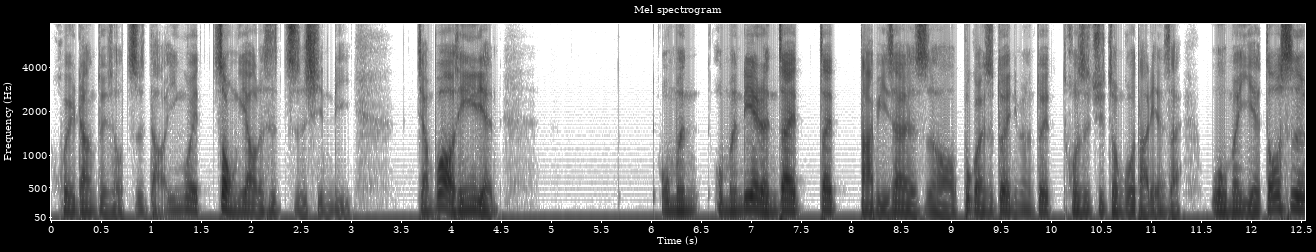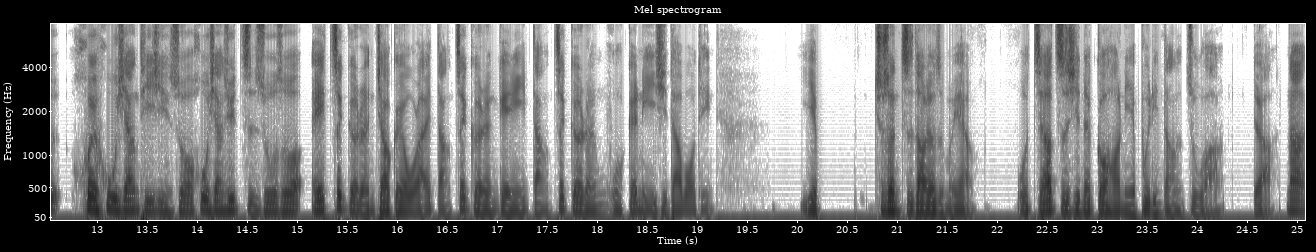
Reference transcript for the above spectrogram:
会让对手知道，因为重要的是执行力。讲不好听一点，我们我们猎人在在打比赛的时候，不管是对你们队，或是去中国打联赛，我们也都是会互相提醒说，互相去指出说，诶，这个人交给我来挡，这个人给你挡，这个人我跟你一起 double 听也就算知道又怎么样？我只要执行的够好，你也不一定挡得住啊，对吧？那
